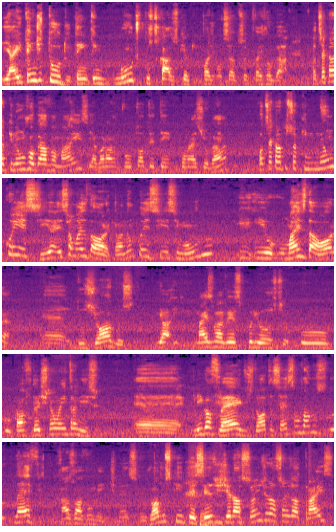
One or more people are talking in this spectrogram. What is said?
E aí tem de tudo, tem, tem múltiplos casos que, que pode acontecer a pessoa que vai jogar. Pode ser aquela que não jogava mais e agora voltou a ter tempo e começa a jogar. Pode ser aquela pessoa que não conhecia, esse é o mais da hora, que ela não conhecia esse mundo e, e o, mais da hora é, dos jogos, e, e, mais uma vez curioso, o, o Call of Duty não entra nisso. É, League of Legends, Dota, CS são jogos leves, razoavelmente, né? São jogos que PCs de gerações e gerações atrás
